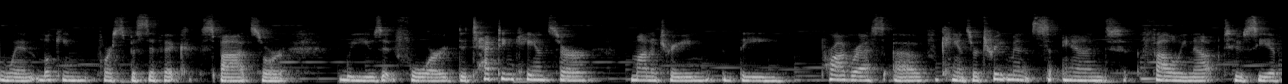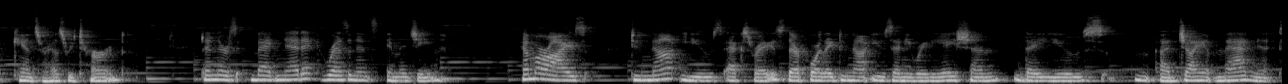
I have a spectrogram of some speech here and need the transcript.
when looking for specific spots. Or we use it for detecting cancer, monitoring the progress of cancer treatments, and following up to see if cancer has returned. Then there's magnetic resonance imaging. MRIs do not use x rays, therefore, they do not use any radiation. They use a giant magnet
